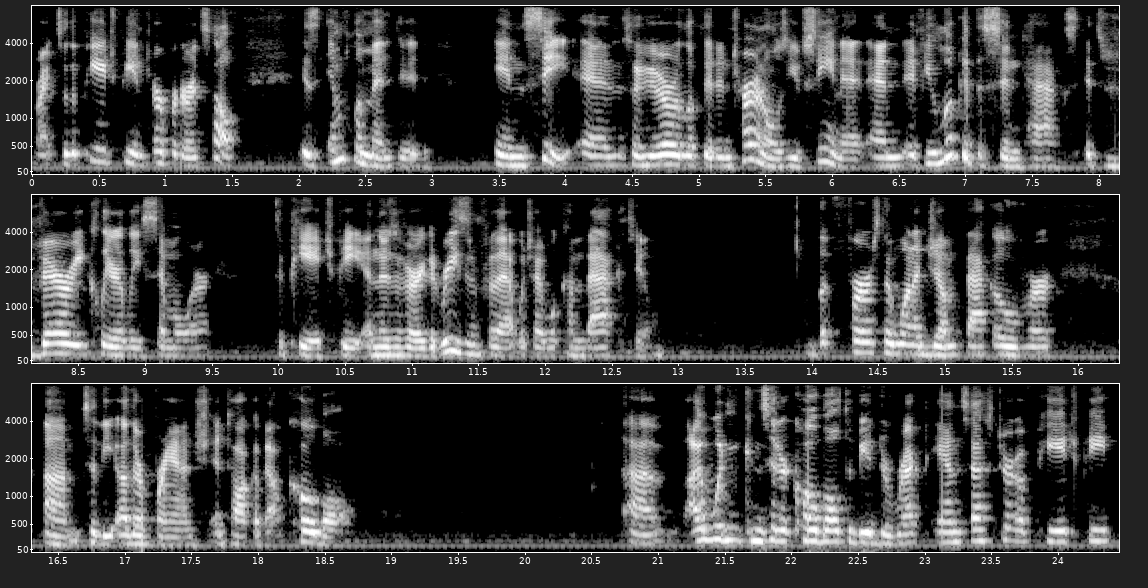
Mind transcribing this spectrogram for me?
right? So the PHP interpreter itself is implemented in C. And so if you've ever looked at internals, you've seen it. And if you look at the syntax, it's very clearly similar to PHP. And there's a very good reason for that, which I will come back to. But first, I want to jump back over um, to the other branch and talk about COBOL. Uh, I wouldn't consider COBOL to be a direct ancestor of PHP,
